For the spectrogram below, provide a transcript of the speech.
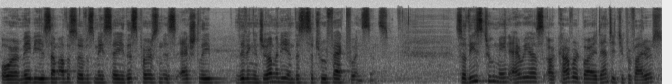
Or maybe some other service may say this person is actually living in Germany and this is a true fact, for instance. So these two main areas are covered by identity providers,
